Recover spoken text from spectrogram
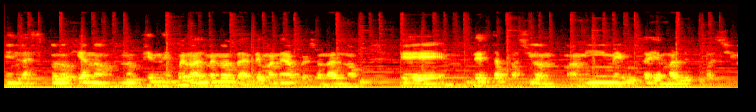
en la psicología no, no tiene, bueno, al menos de manera personal no. Eh, esta pasión, a mí me gusta llamarle pasión,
